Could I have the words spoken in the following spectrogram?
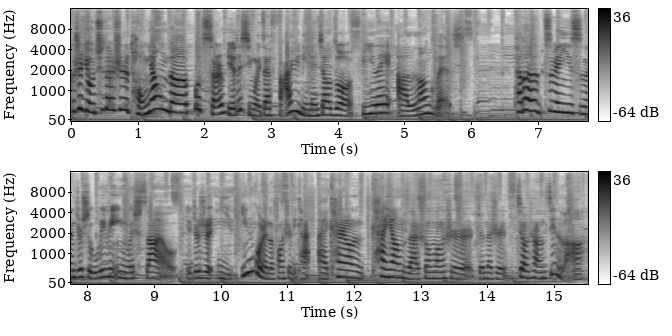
可是有趣的是，同样的不辞而别的行为，在法语里面叫做 filer à l'anglaise。它的字面意思呢就是 living English style，也就是以英国人的方式离开。哎，看样看样子啊，双方是真的是较上劲了啊。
